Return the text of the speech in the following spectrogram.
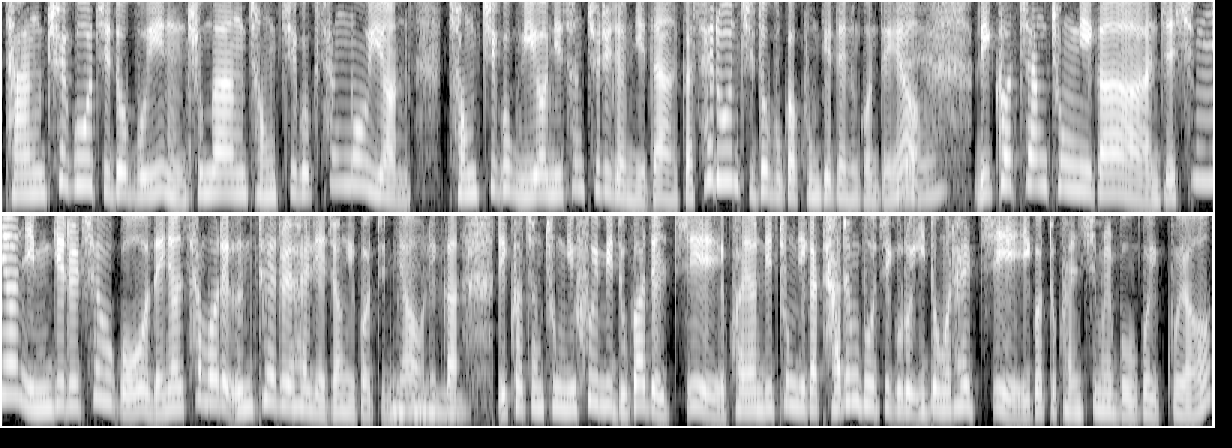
당 최고 지도부인 중앙정치국 상무위원, 정치국 위원이 선출이 됩니다. 그러니까 새로운 지도부가 공개되는 건데요. 네. 리커창 총리가 이제 10년 임기를 채우고 내년 3월에 은퇴를 할 예정이거든요. 음. 그러니까 리커창 총리 후임이 누가 될지, 과연 리 총리가 다른 보직으로 이동을 할지 이것도 관심을 모으고 있고요.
